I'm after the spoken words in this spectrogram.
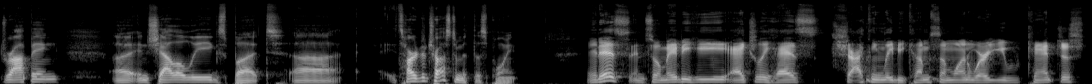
dropping uh, in shallow leagues, but uh, it's hard to trust him at this point. It is. And so maybe he actually has shockingly become someone where you can't just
